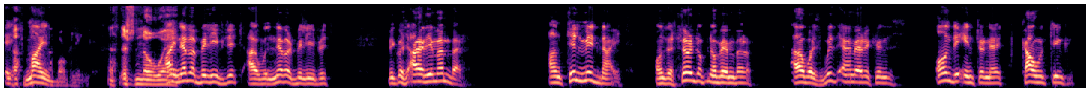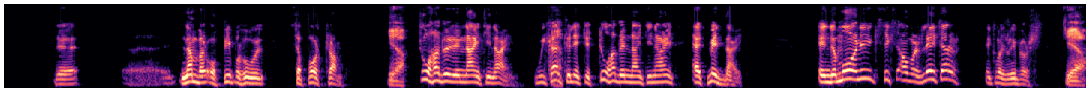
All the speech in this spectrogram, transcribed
it's mind-boggling. There's no way. I never believed it. I will never believe it because I remember until midnight on the 3rd of November, I was with Americans on the internet counting the uh, number of people who will support Trump. yeah. 299. We calculated 299 at midnight. In the morning, six hours later, it was reversed. Yeah.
